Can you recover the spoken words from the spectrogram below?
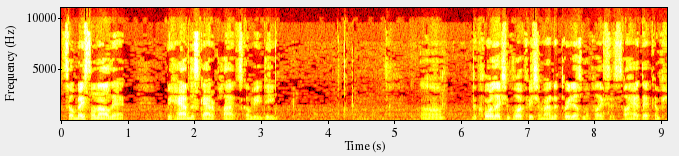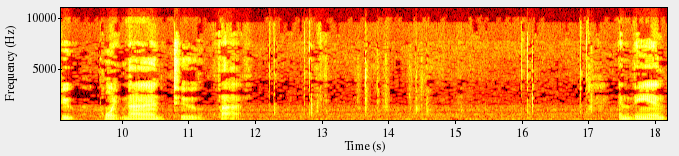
so based on all that we have the scatter plot it's going to be D. Um, the correlation coefficient around the three decimal places. So I had that compute 0.925 and then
